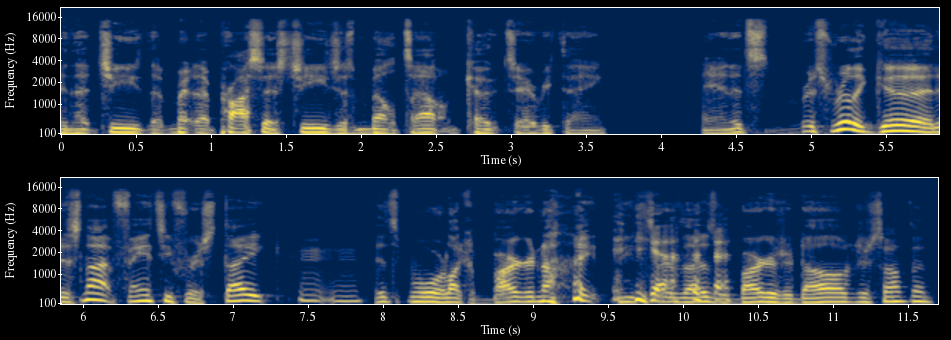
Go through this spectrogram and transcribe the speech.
and that cheese, that that processed cheese, just melts out and coats everything, and it's it's really good. It's not fancy for a steak. It's more like a burger night. You Yeah. serve those with burgers or dogs or something,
